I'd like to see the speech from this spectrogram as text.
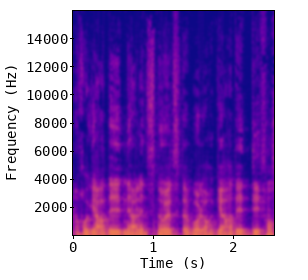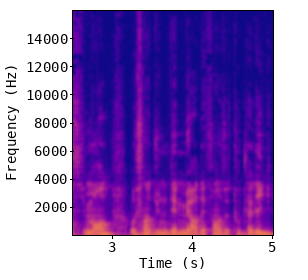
regarder Nerlens Noël, c'est d'abord le regarder défensivement au sein d'une des meilleures défenses de toute la ligue.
